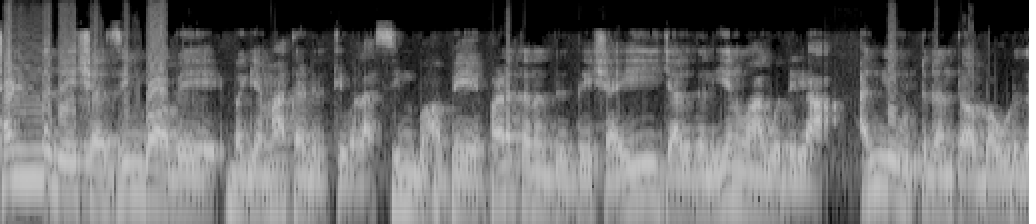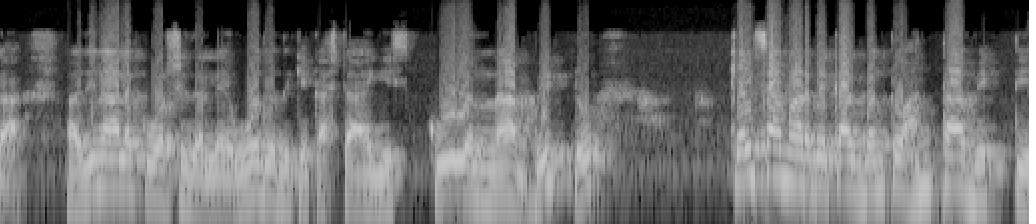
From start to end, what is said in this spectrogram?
ಸಣ್ಣ ದೇಶ ಜಿಂಬಾಬೆ ಬಗ್ಗೆ ಮಾತಾಡಿರ್ತೀವಲ್ಲ ಜಿಂಬಾಬೆ ಬಡತನದ ದೇಶ. ಈ ಜಾಗದಲ್ಲಿ ಏನೂ ಆಗೋದಿಲ್ಲ. ಅಲ್ಲಿ ಹುಟ್ಟಿದಂಥ ಒಬ್ಬ ಹುಡುಗ ಹದಿನಾಲ್ಕು ವರ್ಷದಲ್ಲೇ ಓದೋದಕ್ಕೆ ಕಷ್ಟ ಆಗಿ ಸ್ಕೂಲನ್ನು ಬಿಟ್ಟು ಕೆಲಸ ಮಾಡಬೇಕಾಗಿ ಬಂತು ಅಂತ ವ್ಯಕ್ತಿ.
